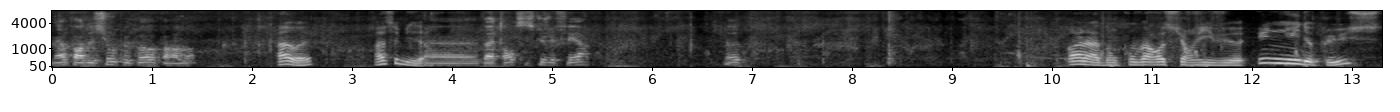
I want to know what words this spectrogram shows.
Non, par-dessus, on peut pas, apparemment. Ah ouais. Ah, c'est bizarre. Euh, bah attends, c'est ce que je vais faire. Hop. Voilà, donc on va resurvivre une nuit de plus.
